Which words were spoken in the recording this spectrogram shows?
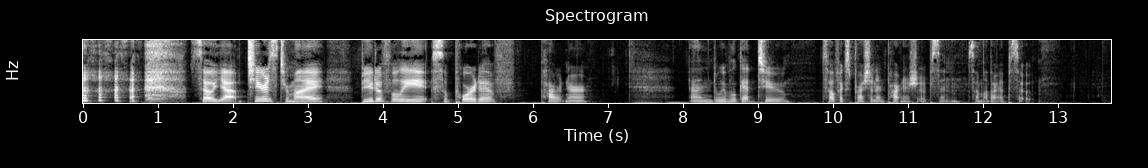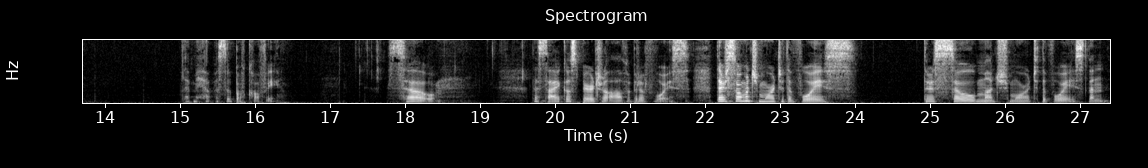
so, yeah, cheers to my beautifully supportive partner. And we will get to self expression and partnerships in some other episode. Let me have a sip of coffee. So, the psycho spiritual alphabet of voice. There's so much more to the voice. There's so much more to the voice than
